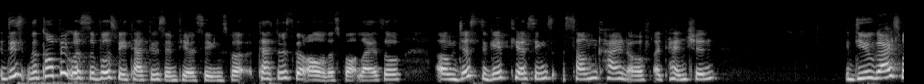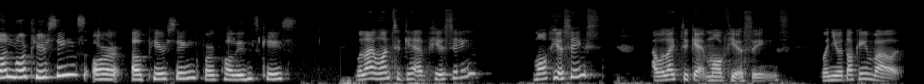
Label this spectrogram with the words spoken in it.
this the topic was supposed to be tattoos and piercings, but tattoos got all of the spotlight. So, um, just to give piercings some kind of attention, do you guys want more piercings or a piercing for Colin's case? Will I want to get a piercing? More piercings? I would like to get more piercings. When you were talking about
